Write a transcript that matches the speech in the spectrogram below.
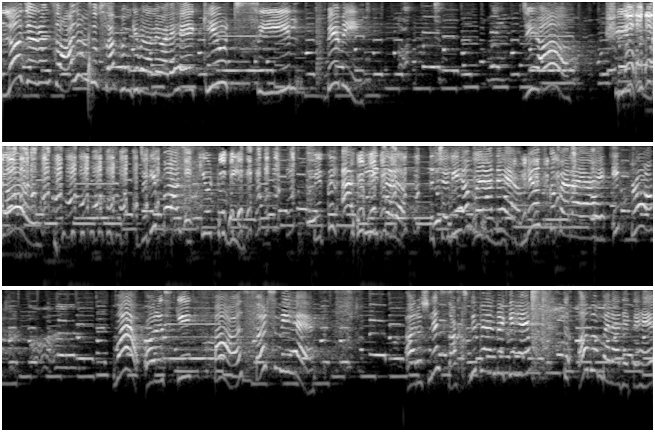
हेलो चिल्ड्रन सो आज हम सब साथ मिलकर बनाने वाले हैं क्यूट सील बेबी जी हाँ शी इज़ गर्ल जो कि बहुत क्यूट होगी बिल्कुल आपकी तरह. तो चलिए हम बनाते हैं. हमने उसको पहनाया है एक फ्रॉक वाह और उसके पास पर्स भी है. और उसने सॉक्स भी पहन रखे हैं. तो अब हम बना देते हैं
